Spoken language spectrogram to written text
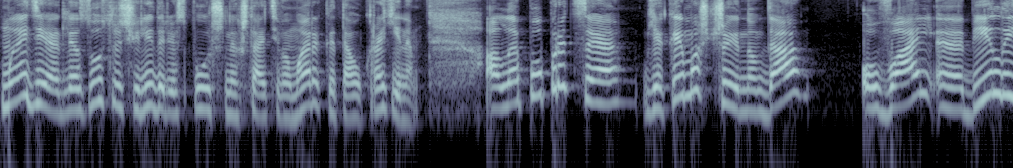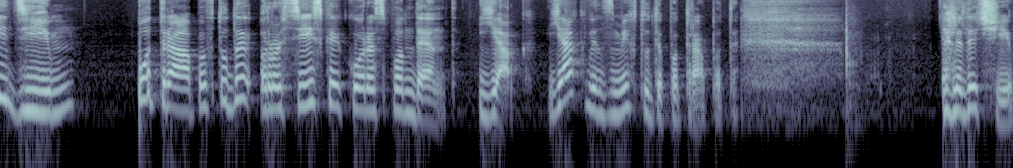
медіа для зустрічі лідерів Сполучених Штатів Америки та України. Але попри це, якимось чином, да, оваль е, Білий Дім потрапив туди російський кореспондент. Як? Як він зміг туди потрапити? Глядачі,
